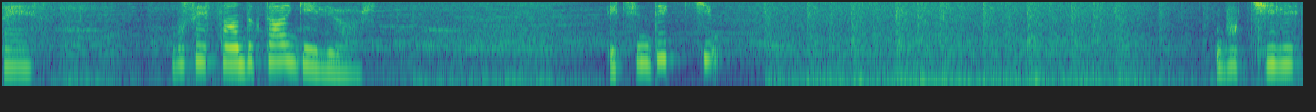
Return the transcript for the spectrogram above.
Ses. Bu ses sandıktan geliyor. İçinde kim? Bu kilit.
